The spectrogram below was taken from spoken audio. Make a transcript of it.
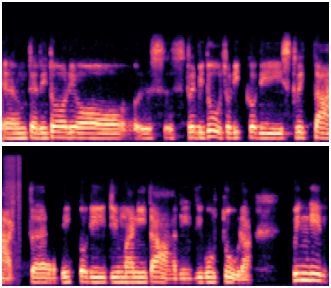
è un territorio eh, strepitoso, ricco di street art, eh, ricco di, di umanità, di, di cultura. Quindi,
